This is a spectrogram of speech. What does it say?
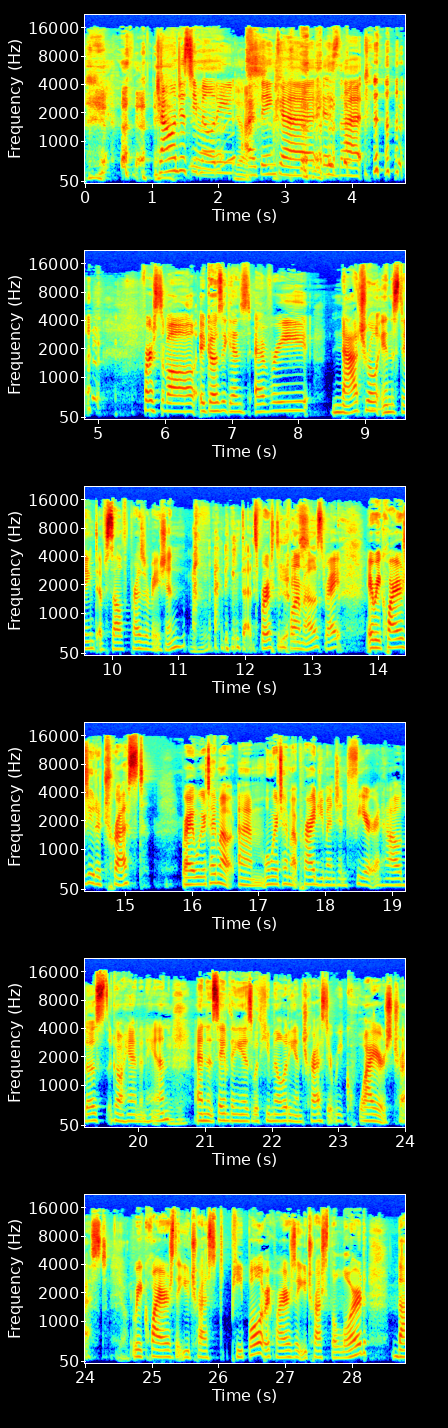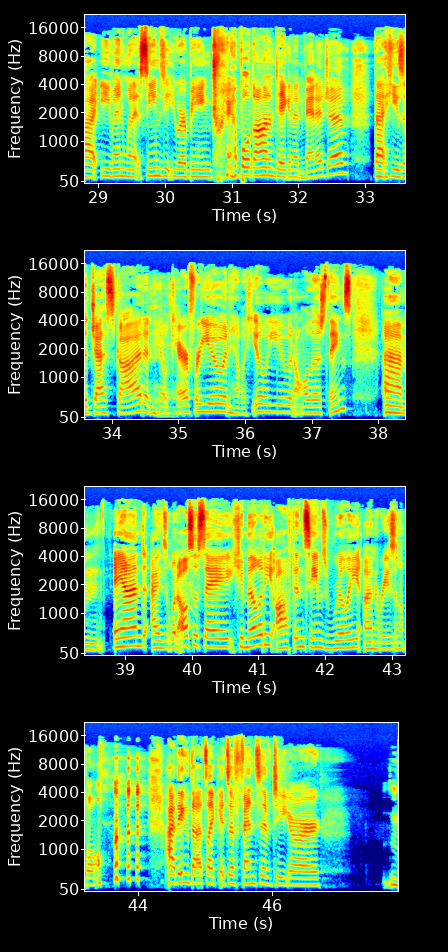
challenges humility Yes. i think uh, is that first of all it goes against every natural instinct of self-preservation. I think that's first and Yes. foremost right? It requires you to trust right? We were talking about um, when we were talking about pride you mentioned fear and how those go hand in hand. And the same thing is with humility and trust. It requires trust. It requires that you trust people. It requires that you trust the lord. That even when it seems that you are being trampled on and taken advantage of that he's a just god and he'll care for you and he'll heal you and all those things. Um, and i would also say humility often seems really unreasonable. I think that's like it's offensive to your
